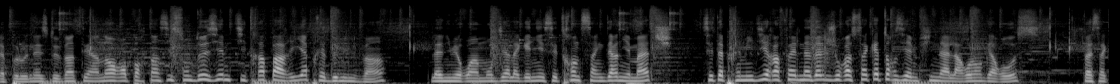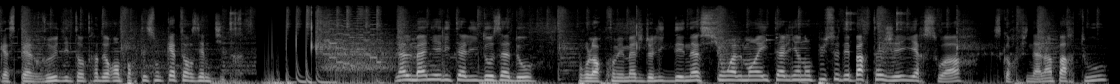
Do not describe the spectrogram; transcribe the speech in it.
La polonaise de 21 ans remporte ainsi son deuxième titre à Paris après 2020. La numéro 1 mondiale a gagné ses 35 derniers matchs. Cet après-midi, Rafael Nadal jouera sa 14e finale à Roland Garros. Face à Casper Ruud, il tentera de remporter son 14e titre. L'Allemagne et l'Italie dos à dos. Pour leur premier match de Ligue des Nations, Allemands et Italiens n'ont pu se départager hier soir. Score final un partout.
